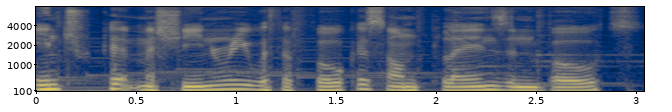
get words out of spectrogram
Intricate machinery with a focus on planes and boats,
